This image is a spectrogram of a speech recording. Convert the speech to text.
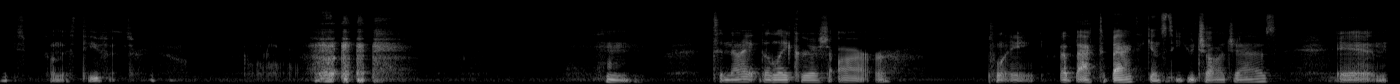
Let me speak on this defense right now. hmm. Tonight the Lakers are playing a back to back against the Utah Jazz, and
